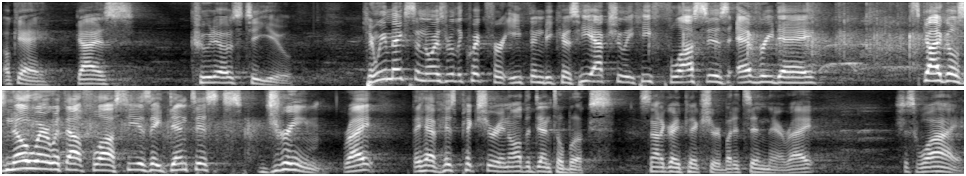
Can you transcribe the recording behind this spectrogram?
Okay, guys, kudos to you. Can we make some noise really quick for Ethan because he actually he flosses every day. This guy goes nowhere without floss. He is a dentist's dream, right? They have his picture in all the dental books. It's not a great picture, but it's in there, right? It's just why.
